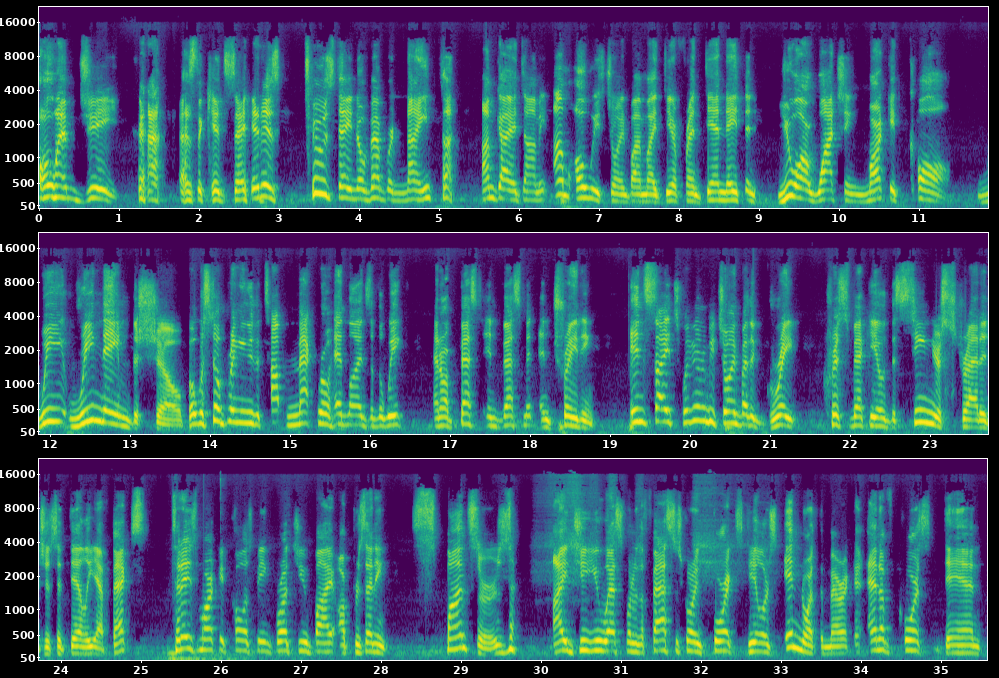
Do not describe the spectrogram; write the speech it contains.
OMG, as the kids say. It is Tuesday, November 9th. I'm Guy Adami. I'm always joined by my dear friend Dan Nathan. You are watching Market Call. We renamed the show, but we're still bringing you the top macro headlines of the week and our best investment and trading insights. We're going to be joined by the great Chris Vecchio, the senior strategist at Daily FX. Today's market call is being brought to you by our presenting sponsors, IGUS, one of the fastest growing Forex dealers in North America, and of course, Dan,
